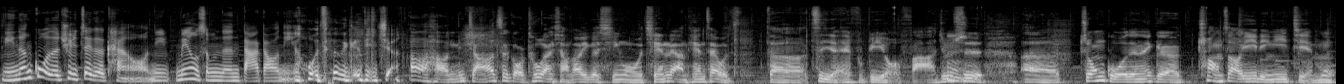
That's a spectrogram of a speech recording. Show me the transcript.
你能过得去这个坎哦，你没有什么能打倒你，我真的跟你讲。哦，好，你讲到这个，我突然想到一个新闻，我前两天在我的自己的 FB 有发，就是、嗯、呃，中国的那个创造一零一节目，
